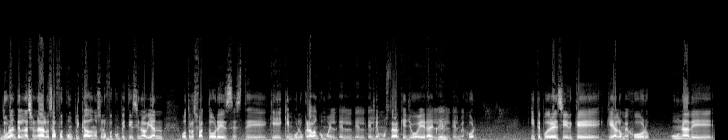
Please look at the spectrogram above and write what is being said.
durante el nacional, o sea, fue complicado, no solo fue competir, sino habían otros factores este, que, que involucraban como el, demostrar que yo era el mejor. Y te podría decir que, que a lo mejor una de,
